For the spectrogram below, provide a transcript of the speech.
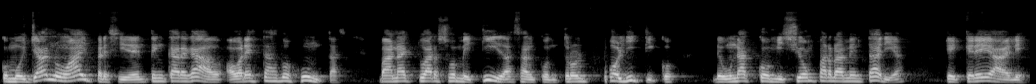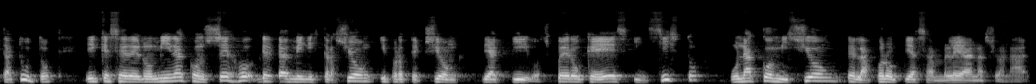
Como ya no hay presidente encargado, ahora estas dos juntas van a actuar sometidas al control político de una comisión parlamentaria que crea el estatuto y que se denomina Consejo de Administración y Protección de Activos, pero que es, insisto, una comisión de la propia Asamblea Nacional.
